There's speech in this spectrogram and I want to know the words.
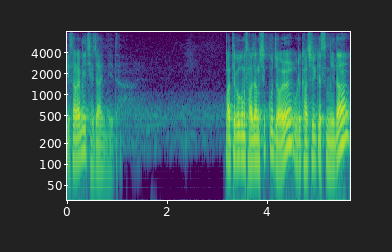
이 사람이 제자입니다. 마태복음 4장 19절 우리 같이 읽겠습니다.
